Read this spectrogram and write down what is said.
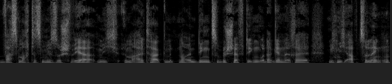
was macht es mir so schwer, mich im Alltag mit neuen Dingen zu beschäftigen oder generell mich nicht abzulenken.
